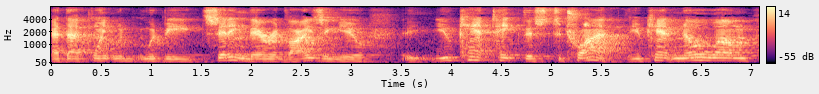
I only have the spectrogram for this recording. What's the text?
at that point would would be sitting there advising you, you can't take this to trial. You can't know. Um,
